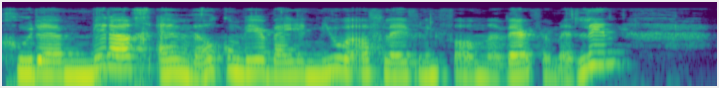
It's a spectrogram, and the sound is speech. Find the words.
Goedemiddag en welkom weer bij een nieuwe aflevering van eh, Werven met Lin.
